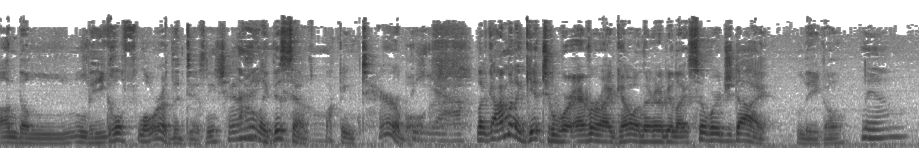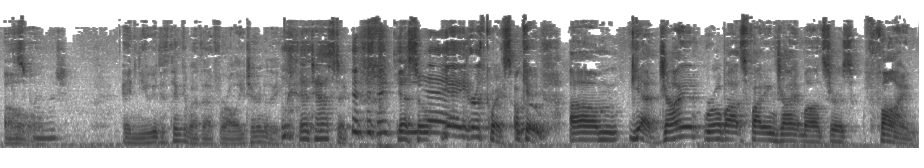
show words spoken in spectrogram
on the legal floor of the Disney Channel? like, this sounds fucking terrible. Yeah. Like, I'm going to get to wherever I go, and they're going to be like, "So where'd you die? Legal." yeah Oh. much- and you get to think about that for all eternity. Fantastic. yeah, so Yay. yay, earthquakes. Okay. Um, yeah, giant robots fighting giant monsters, fine.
